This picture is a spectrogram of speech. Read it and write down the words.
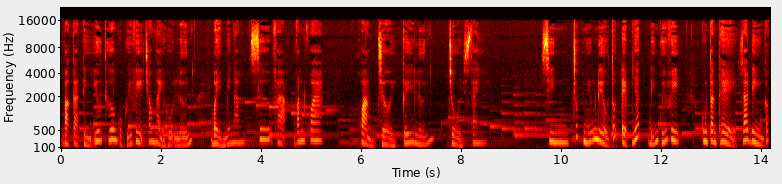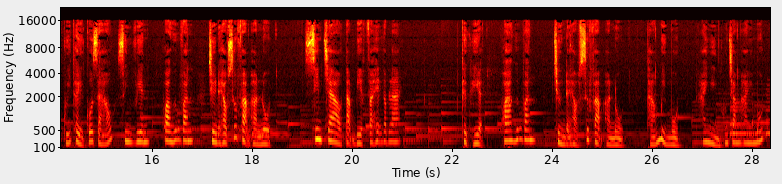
và cả tình yêu thương của quý vị cho ngày hội lớn 70 năm sư phạm văn khoa khoảng trời cây lớn trồi xanh. Xin chúc những điều tốt đẹp nhất đến quý vị, cùng toàn thể gia đình các quý thầy cô giáo, sinh viên khoa ngữ văn, trường đại học sư phạm hà nội. Xin chào, tạm biệt và hẹn gặp lại. Thực hiện khoa ngữ văn, trường đại học sư phạm hà nội, tháng 11 2021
